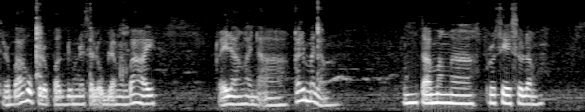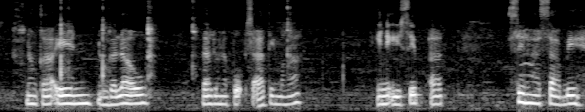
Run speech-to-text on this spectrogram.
trabaho pero pag yung nasa loob lang ng bahay kailangan na ah, kalma lang yung tamang ah, proseso lang ng kain, ng galaw lalo na po sa ating mga iniisip at sinasabi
